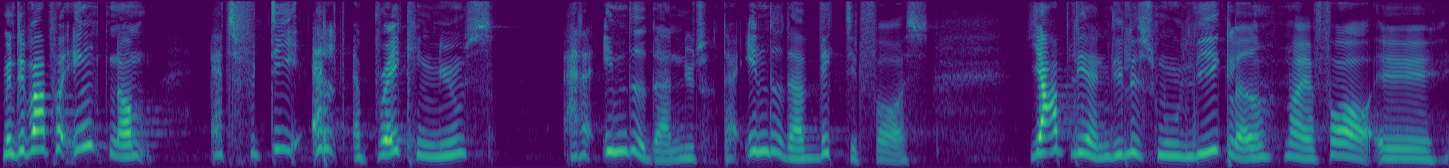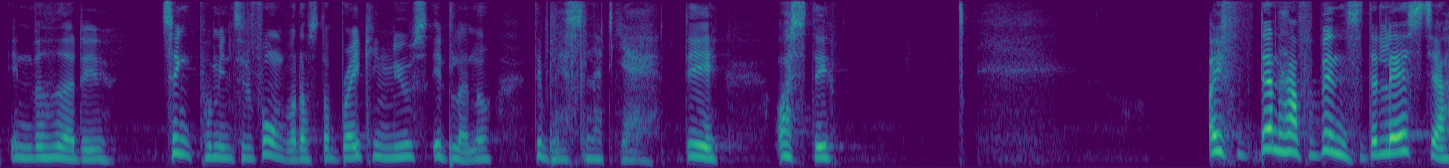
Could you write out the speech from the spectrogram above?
Men det er bare pointen om, at fordi alt er breaking news, er der intet, der er nyt. Der er intet, der er vigtigt for os. Jeg bliver en lille smule ligeglad, når jeg får øh, en, hvad hedder det, ting på min telefon, hvor der står breaking news, et eller andet. Det bliver sådan lidt, ja, det er også det. Og i den her forbindelse, der læste jeg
